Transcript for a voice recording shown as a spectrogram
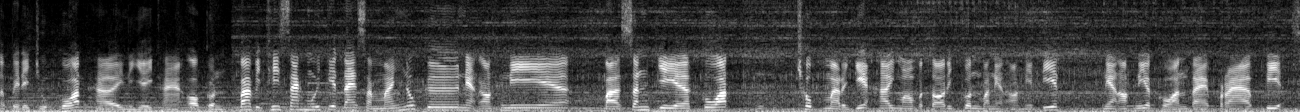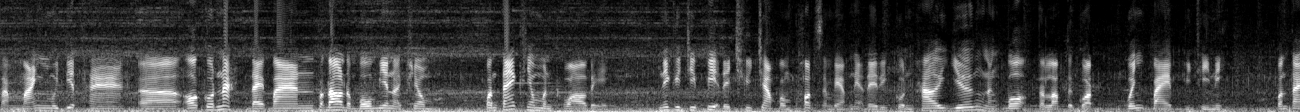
នៅពេលដែលជួបគាត់ហើយនិយាយថាអរគុណបាទវិធីសាស្ត្រមួយទៀតដែលសាមញ្ញនោះគឺអ្នកនរគ្នាបើសិនជាគាត់ឈប់មករយៈហើយមកបន្តរិះគន់របស់អ្នកនរគ្នាទៀត អ្នកនរគ្នាគ្រាន់តែប្រើពាក្យសាមញ្ញមួយទៀតថាអរគុណណាស់ដែលបានផ្ដល់ដំបូន្មានឲ្យខ្ញុំប៉ុន្តែខ្ញុំមិនខ្វល់ទេនេះគឺជាពាក្យដែលឈឺចាប់បំផុតសម្រាប់អ្នកដែលរិះគន់ហើយយើងនឹងបកត្រឡប់ទៅគាត់វិញបែបវិធីនេះប៉ុន្តែ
